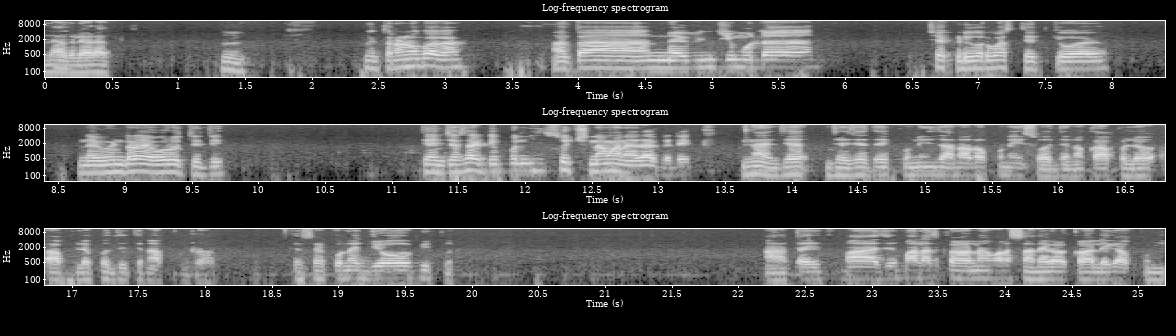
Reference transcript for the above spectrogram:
लागल्या लाग हम्म. मित्रांनो बघा आता नवीन जी मुलं चकडीवर बसतात किंवा नवीन ड्रायव्हर होते ती त्यांच्यासाठी पण सूचना म्हणायला लागेल एक नाही ज्या ज्याच्यात एक कोणी जाणार कोणी विश्वास देणार का आपल्या आपल्या पद्धतीने आपण राहू. कसं आहे, कोणा जीवा बितून आता इथं माझं मलाच कळलं नाही मला संध्याकाळ कळाले की आपण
